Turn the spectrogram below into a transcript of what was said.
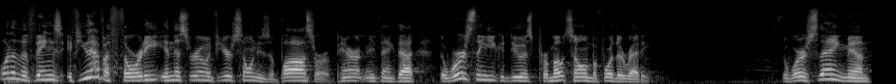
one of the things, if you have authority in this room, if you're someone who's a boss or a parent or anything like that, the worst thing you can do is promote someone before they're ready. It's the worst thing, man.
